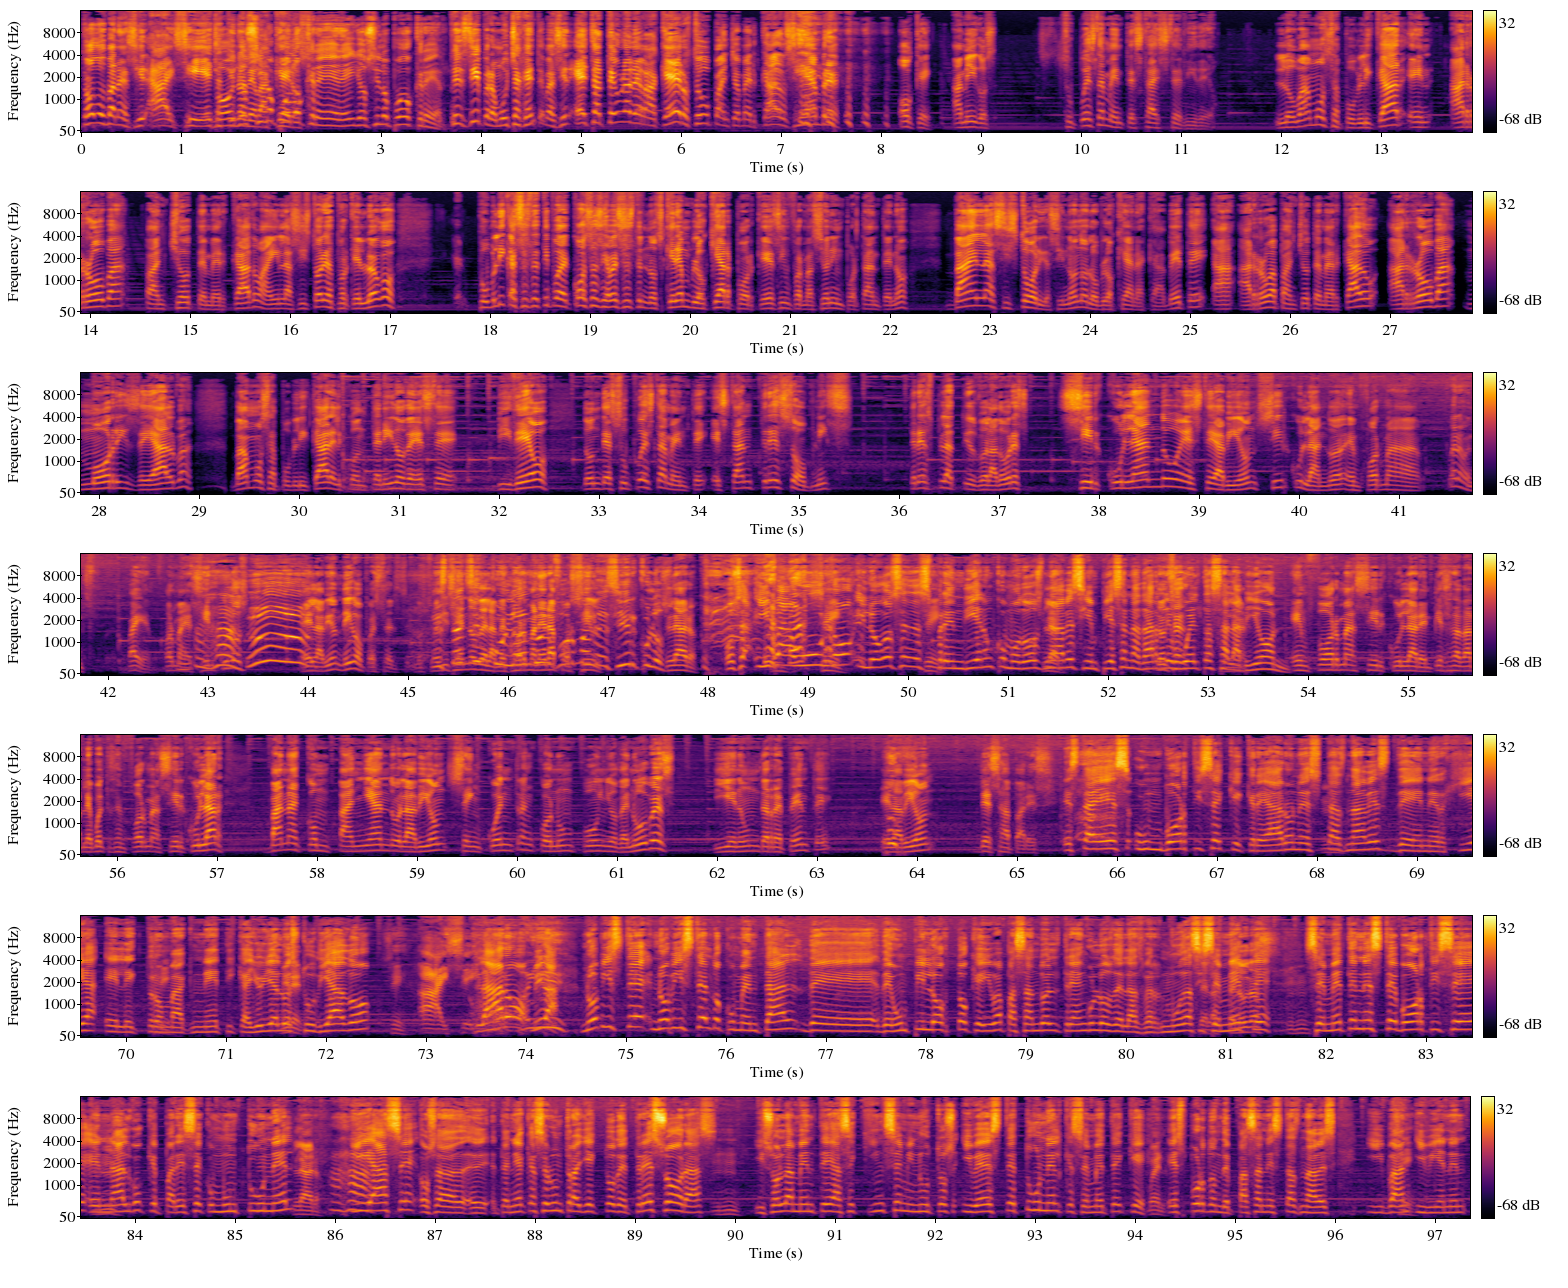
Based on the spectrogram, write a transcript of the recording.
todos van a decir, ay, sí, échate no, una yo de sí lo vaqueros. puedo creer, ¿eh? Yo sí lo puedo creer. Pues sí, pero mucha gente va a decir, échate una de vaqueros, tú, Pancho Mercado, siempre. ok, amigos, supuestamente está este video. Lo vamos a publicar en arroba panchotemercado, ahí en las historias, porque luego eh, publicas este tipo de cosas y a veces nos quieren bloquear porque es información importante, ¿no? Va en las historias, si no, no lo bloquean acá. Vete a arroba panchotemercado, arroba morris de alba. Vamos a publicar el contenido de este video donde supuestamente están tres ovnis, tres platillos voladores circulando este avión, circulando en forma, bueno, en, vaya, en forma de Ajá. círculos. El avión, digo, pues lo estoy diciendo de la mejor manera posible. círculos. Claro. O sea, iba uno y luego se desprendieron como dos Claro. naves y empiezan a darle Entonces, vueltas al avión. En forma circular, empiezan a darle vueltas en forma circular, van acompañando el avión, se encuentran con un puño de nubes y en un de repente el avión desaparece. Esta es un vórtice que crearon estas Mm. naves de energía electromagnética. Yo ya lo he estudiado. Sí. Ay, sí. Claro, Ay. mira, ¿no viste, ¿no viste el documental de, de un piloto que iba pasando el triángulo de las Bermudas y se mete, se mete en este vórtice, en algo que parece como un túnel? Claro. Ajá. Y hace, o sea, eh, tenía que hacer un trayecto de tres horas y solamente hace 15 minutos y ve este túnel que se mete que Bueno. es por donde pasan estas naves y van Sí. y vienen.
